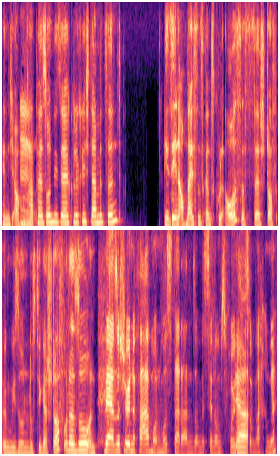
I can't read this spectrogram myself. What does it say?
Kenne ich auch ein paar mhm. Personen, die sehr glücklich damit sind. Die sehen auch meistens ganz cool aus. Das ist der Stoff irgendwie so ein lustiger Stoff oder so. Und ja, so schöne Farben und Muster dann so ein bisschen, ums fröhlich ja, zu machen. Ne?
